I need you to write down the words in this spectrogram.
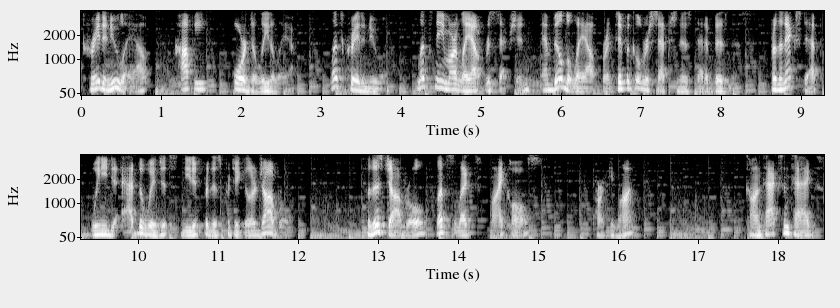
create a new layout, copy, or delete a layout. Let's create a new one. Let's name our layout Reception and build a layout for a typical receptionist at a business. For the next step, we need to add the widgets needed for this particular job role. For this job role, let's select My Calls, Parking Lot, Contacts and Tags,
